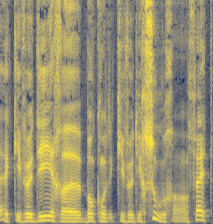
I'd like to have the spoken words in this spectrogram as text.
euh, qui veut dire bon qui veut dire sourd en fait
